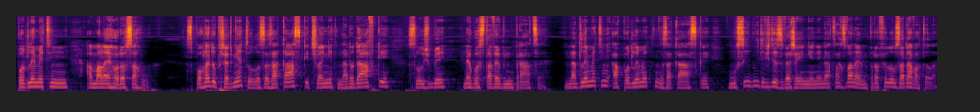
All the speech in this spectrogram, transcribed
podlimitní a malého rozsahu, z pohledu předmětu lze zakázky členit na dodávky, služby nebo stavební práce. Nadlimitní a podlimitní zakázky musí být vždy zveřejněny na tzv. profilu zadavatele,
